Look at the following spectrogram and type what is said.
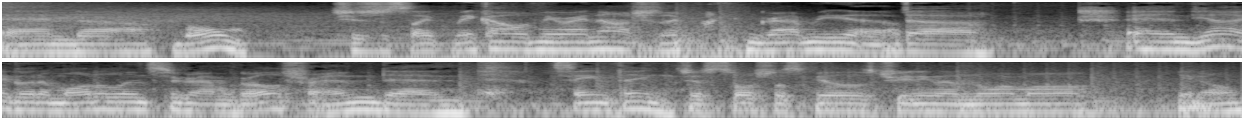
And uh, boom, she's just like, "Make out with me right now." She's like, "Fucking grab me." Uh, and yeah, I got a model Instagram girlfriend, and same thing, just social skills, treating them normal, you know,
